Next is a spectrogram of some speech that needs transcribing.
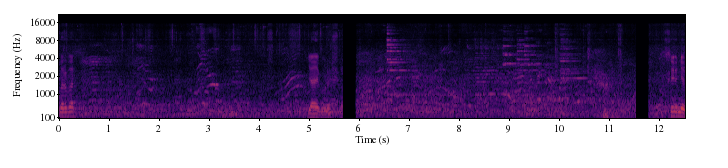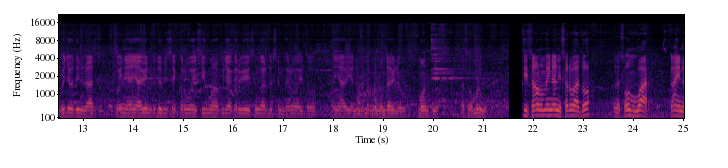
બરાબર? જય ભોળેશ્વર. શિવને ભજો દિન રાત કોઈને અહીંયા આવીને કીધું અભિષેક કરવો હોય, શિવ મહાપૂજા કરવી હોય, શૃંગાર દર્શન કરવા હોય તો અહીંયા આવી અને નંબરમાં નોંધાવી લેવું, મહંતને અથવા મળવું. થી શ્રાવણ મહિનાની શરૂઆત હો, અને સોમવાર કાંઈ ન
